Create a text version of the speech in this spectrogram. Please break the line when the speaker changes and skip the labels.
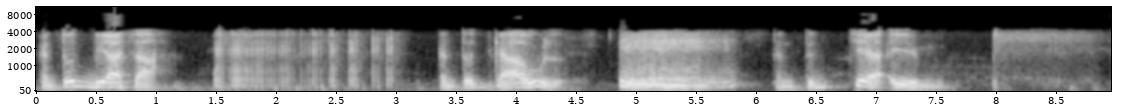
Kentut biasa. Kentut gaul. Kentut jaim.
